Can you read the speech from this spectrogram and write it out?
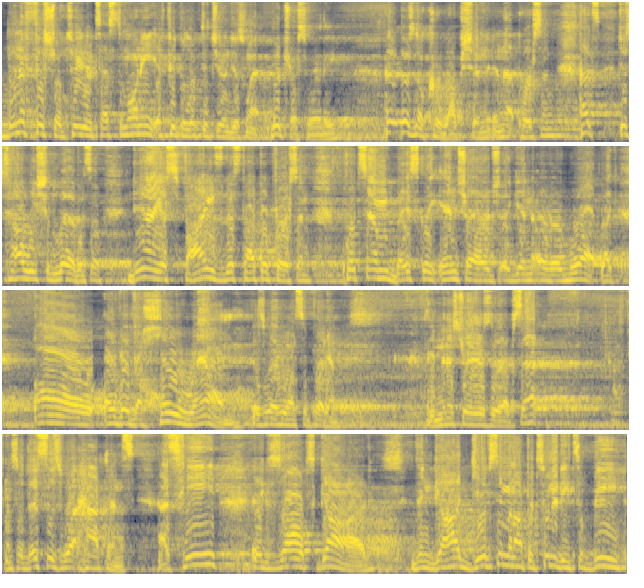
beneficial to your testimony if people looked at you and just went, they're trustworthy. There's no corruption in that person. That's just how we should live. And so Darius finds this type of person, puts him basically in charge again over what? Like all over the whole realm is where he wants to put him. The administrators are upset. And so this is what happens. As he exalts God, then God gives him an opportunity to be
